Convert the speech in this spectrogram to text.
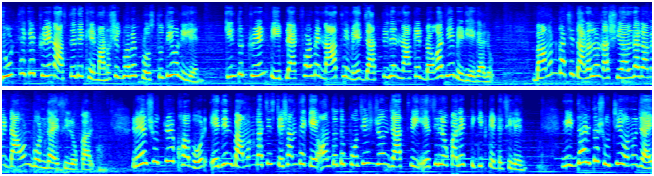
দূর থেকে ট্রেন আসতে দেখে মানসিকভাবে প্রস্তুতিও নিলেন। কিন্তু ট্রেনটি প্ল্যাটফর্মে না থেমে যাত্রীদের নাকের ডগা দিয়ে বেরিয়ে গেল। বামনগাছি দাঁড়াল না শিয়ালদাগামী down Bangaon AC local. Rail সূত্রের খবর, এদিন বামনগাছি স্টেশন থেকে অন্তত পঁচিশ জন যাত্রী এসি লোকালের টিকিট কেটেছিলেন। নির্ধারিত সূচি অনুযায়ী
